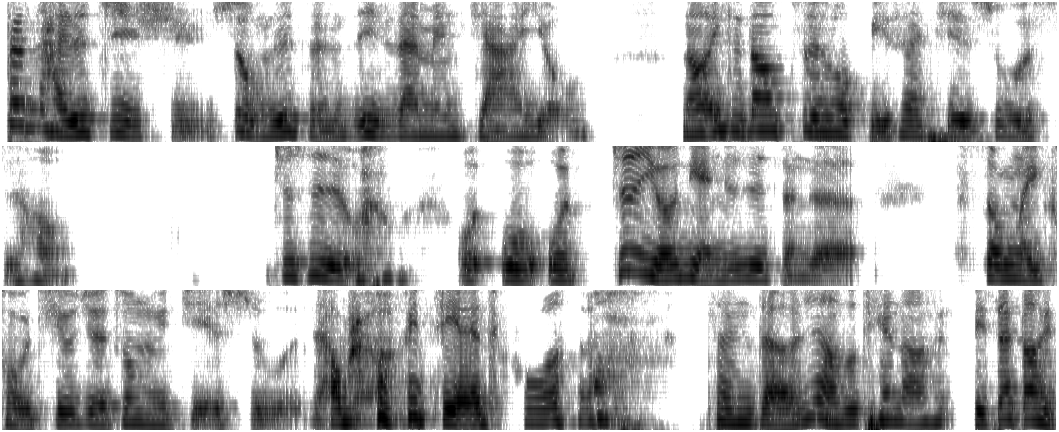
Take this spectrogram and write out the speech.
但是还是继续，所以我们就只能一直在那边加油，然后一直到最后比赛结束的时候，就是我我我就是有点就是整个松了一口气，我觉得终于结束了，这样好不容易解脱了，真的就想说天哪，比赛到底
